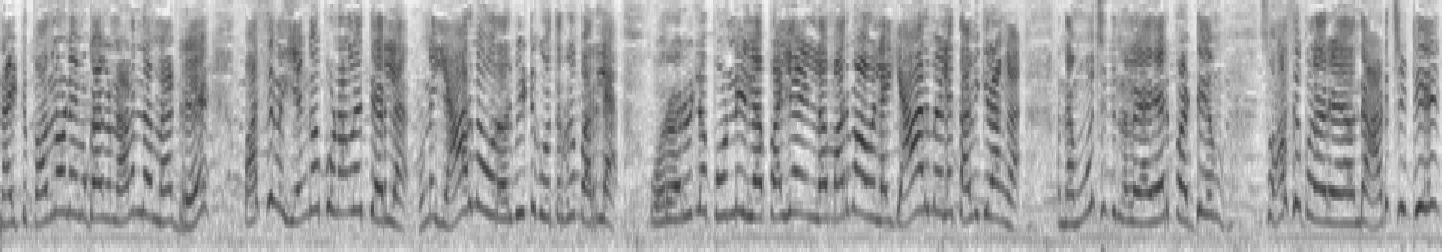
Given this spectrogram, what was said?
நைட்டு பதினொன்னே முக்காக நடந்த மேட்ரு பசங்க எங்க போனாங்களே தெரியல. இன்னும் யாருமே ஒரு ஒரு வீட்டுக்கு ஒருத்தருக்கு வரல. ஒரு ஒரு வீட்டுல பொண்ணு இல்ல பையன் இல்ல மருமாவும் யாருமே தவிக்கிறாங்க? அந்த மூச்சு திணறல் ஏற்பட்டு சுவாச குளரை வந்து அடிச்சிட்டு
